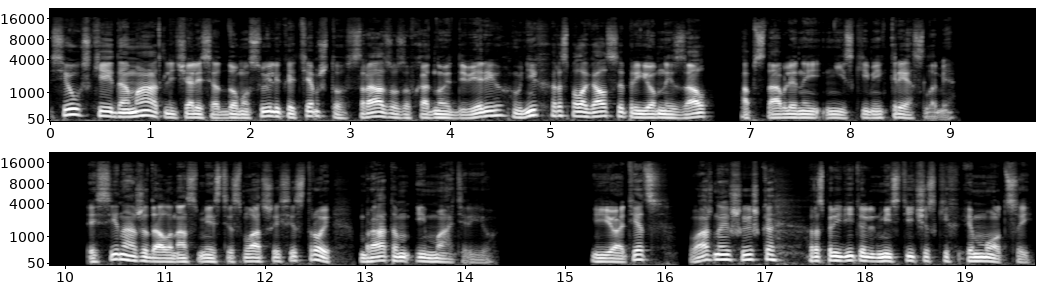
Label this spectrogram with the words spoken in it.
Сиукские дома отличались от дома Суилика тем, что сразу за входной дверью в них располагался приемный зал, обставленный низкими креслами. Эссина ожидала нас вместе с младшей сестрой, братом и матерью. Ее отец, важная шишка, распорядитель мистических эмоций,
